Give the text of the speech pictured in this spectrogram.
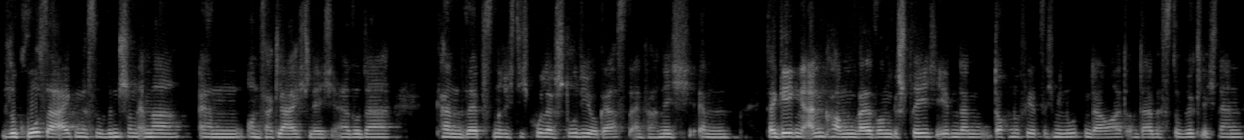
so große Ereignisse sind schon immer ähm, unvergleichlich. Also da kann selbst ein richtig cooler Studiogast einfach nicht ähm, dagegen ankommen, weil so ein Gespräch eben dann doch nur 40 Minuten dauert und da bist du wirklich dann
